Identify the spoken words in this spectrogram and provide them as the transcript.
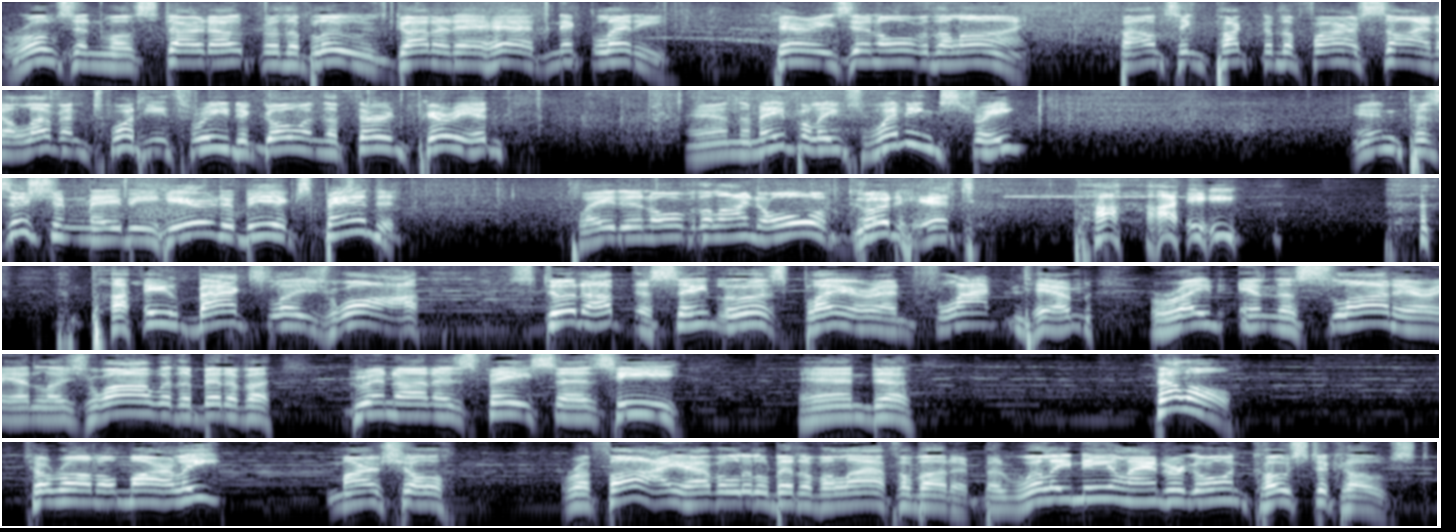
Rosen will start out for the Blues. Got it ahead. Nick Leddy carries in over the line. Bouncing puck to the far side. 11:23 to go in the third period, and the Maple Leafs winning streak in position maybe here to be expanded. Played in over the line. Oh, good hit by by Max Lajoie. Stood up the St. Louis player and flattened him right in the slot area. And Lajoie with a bit of a grin on his face as he and uh, fellow Toronto Marley, Marshall Rifai, have a little bit of a laugh about it. But Willie Nylander going coast to coast.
